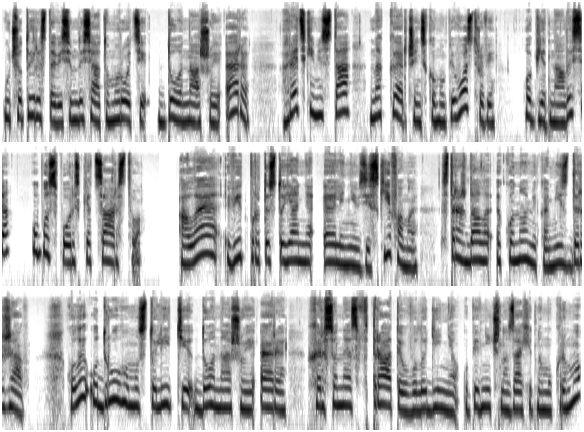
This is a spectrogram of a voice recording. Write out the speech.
у 480 році до нашої ери грецькі міста на Керченському півострові об'єдналися у Боспорське царство. Але від протистояння елінів зі скіфами страждала економіка міст держав. Коли у другому столітті до нашої ери Херсонес втратив володіння у північно-західному Криму,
